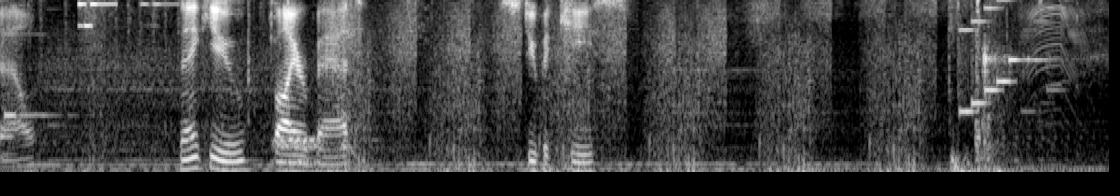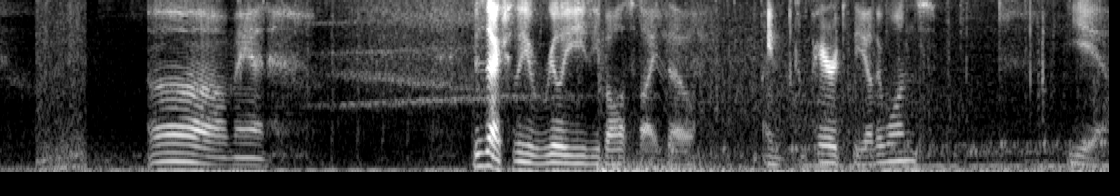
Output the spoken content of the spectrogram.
Ow. Thank you, Fire Bat. Stupid Keese. Oh, man. This is actually a really easy boss fight, though. I mean, compared to the other ones. Yeah.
